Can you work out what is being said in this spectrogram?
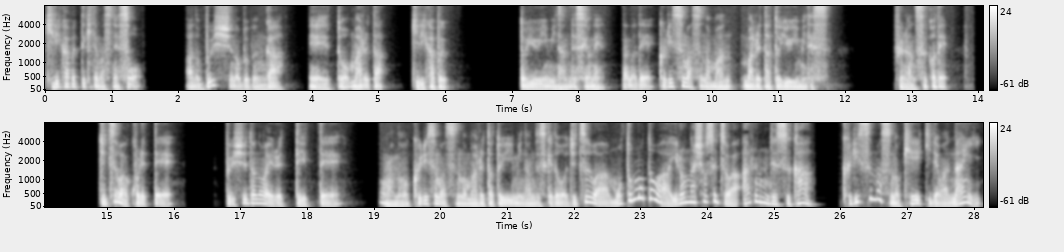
切りかぶってきてますね。そう。あの、ブッシュの部分が、えっ、ー、と、丸太、切り株という意味なんですよね。なので、クリスマスの、丸太という意味です。フランス語で。実はこれって、ブッシュドノエルって言って、あの、クリスマスの丸太という意味なんですけど、実はもともとはいろんな諸説はあるんですが、クリスマスのケーキではない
